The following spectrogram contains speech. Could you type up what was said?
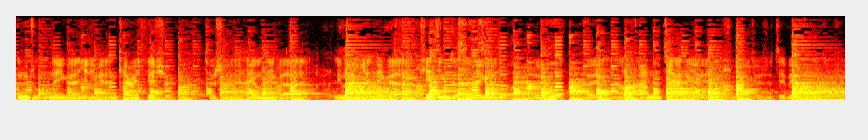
公主的那个演员 Carrie Fisher 就属于，还有那个呃另外演那个天行者的这个克。对，然后他们这两个演员就属于就是这辈子的就是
